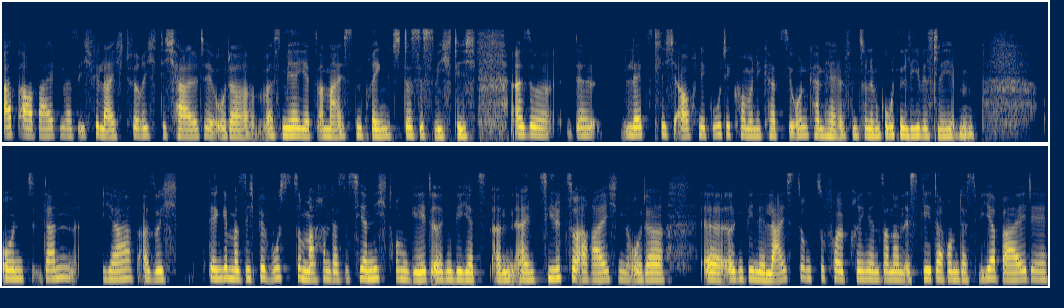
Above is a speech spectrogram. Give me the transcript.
abarbeiten, was ich vielleicht für richtig halte oder was mir jetzt am meisten bringt. Das ist wichtig. Also der, letztlich auch eine gute Kommunikation kann helfen zu einem guten Liebesleben. Und dann, ja, also ich denke mal, sich bewusst zu machen, dass es hier nicht darum geht, irgendwie jetzt an ein Ziel zu erreichen oder äh, irgendwie eine Leistung zu vollbringen, sondern es geht darum, dass wir beide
